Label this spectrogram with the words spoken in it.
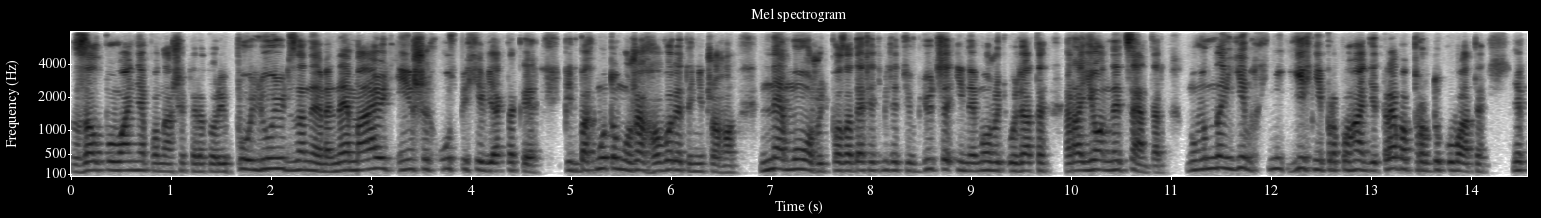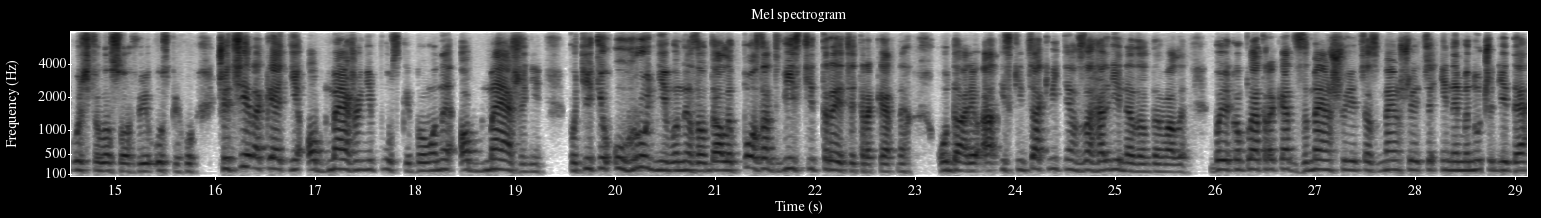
залпування по нашій території. Полюють за ними, не мають інших успіхів, як таких. Під Бахмутом уже говорити нічого не можуть. Поза 10 місяців б'ються і не можуть узяти районний центр. Ну вони їхні їхній пропаганді треба продукувати якусь філософію успіху. Чи ці ракетні обмежені пуски, бо вони обмежені, бо тільки у грудні вони завдали поза 230 ракетних ударів, а із кінця квітня взагалі не завдавали. Боєкомплект ракет зменшується, зменшується і неминуче дійде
